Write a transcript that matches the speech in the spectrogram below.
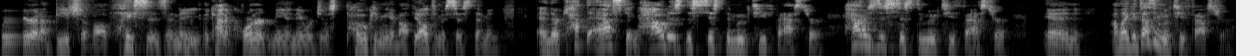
we were at a beach of all places and they, they kind of cornered me and they were just poking me about the Ultima system and and they kept asking how does this system move teeth faster how does this system move teeth faster and i'm like it doesn't move teeth faster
